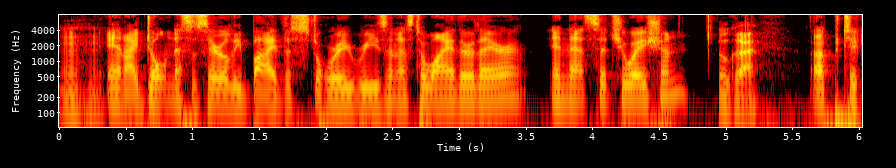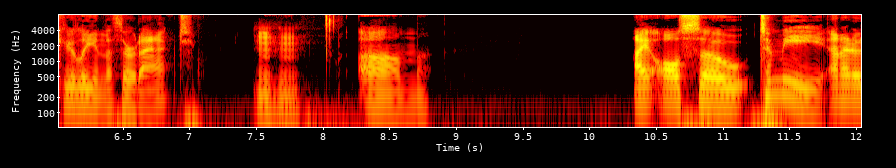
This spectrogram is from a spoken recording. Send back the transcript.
hmm and I don't necessarily buy the story reason as to why they're there in that situation, Okay. uh, particularly in the third act. hmm Um, I also, to me, and I know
